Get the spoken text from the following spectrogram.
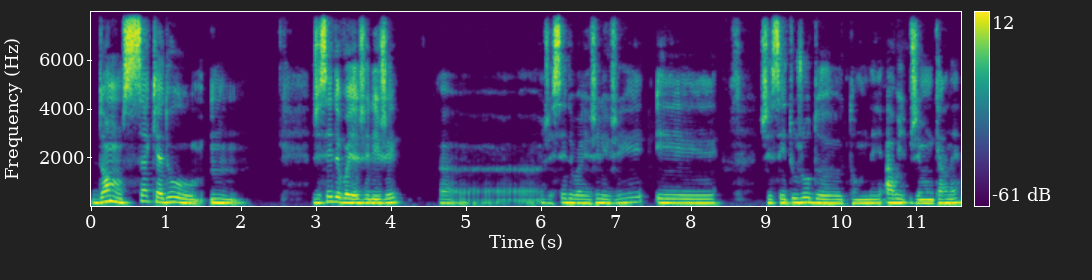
Dans mon sac à dos, hmm, j'essaye de voyager léger. Euh, j'essaie de voyager léger et j'essaie toujours de d'emmener. Ah oui, j'ai mon carnet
